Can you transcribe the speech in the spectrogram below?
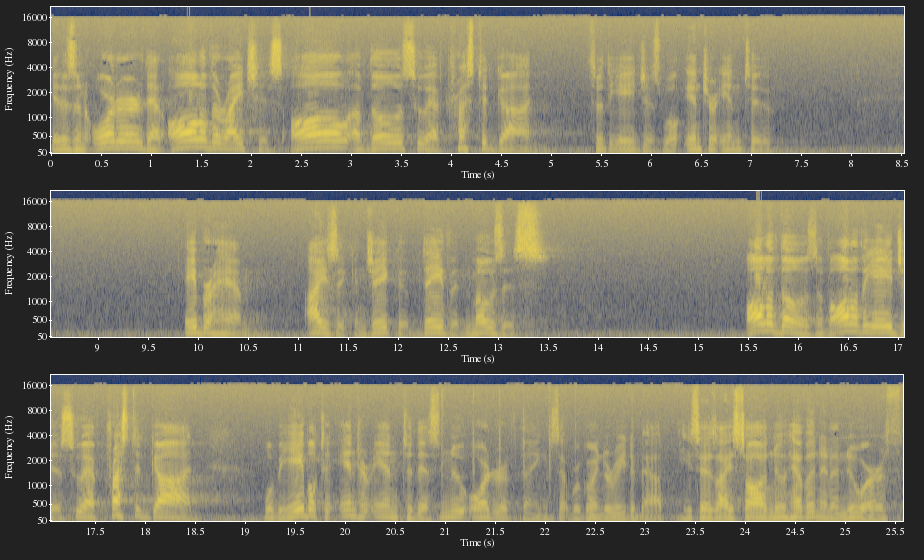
It is an order that all of the righteous, all of those who have trusted God through the ages, will enter into. Abraham, Isaac, and Jacob, David, Moses, all of those of all of the ages who have trusted God will be able to enter into this new order of things that we're going to read about. He says, I saw a new heaven and a new earth.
